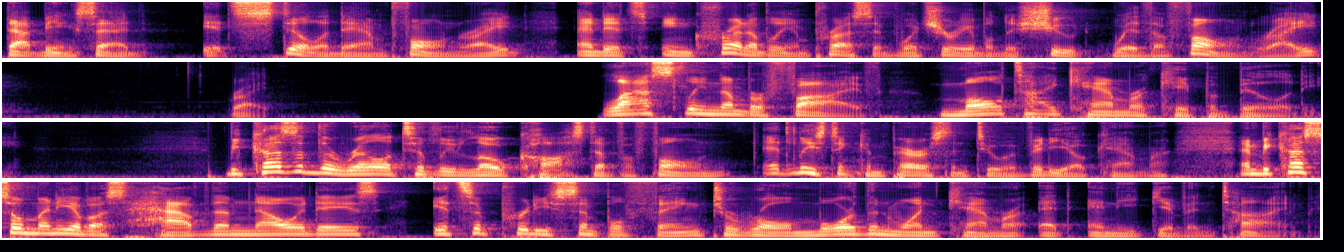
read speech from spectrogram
That being said, it's still a damn phone, right? And it's incredibly impressive what you're able to shoot with a phone, right? Right. Lastly, number five, multi camera capability. Because of the relatively low cost of a phone, at least in comparison to a video camera, and because so many of us have them nowadays, it's a pretty simple thing to roll more than one camera at any given time.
